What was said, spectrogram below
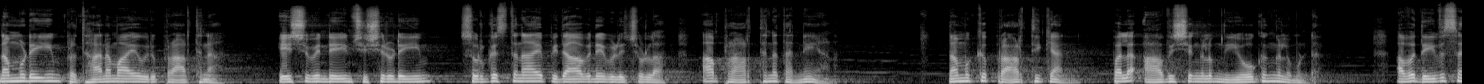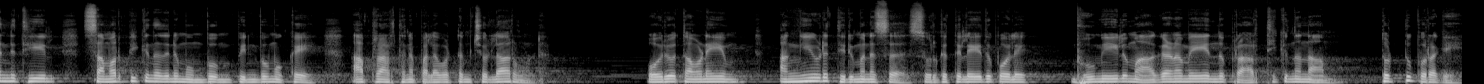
നമ്മുടെയും പ്രധാനമായ ഒരു പ്രാർത്ഥന യേശുവിന്റെയും ശിഷ്യരുടെയും സ്വർഗസ്ഥനായ പിതാവിനെ വിളിച്ചുള്ള ആ പ്രാർത്ഥന തന്നെയാണ്. നമുക്ക് പ്രാർത്ഥിക്കാൻ പല ആവശ്യങ്ങളും നിയോഗങ്ങളുമുണ്ട്. അവ ദൈവസന്നിധിയിൽ സമർപ്പിക്കുന്നതിന് മുമ്പും പിൻപുമൊക്കെ ആ പ്രാർത്ഥന പലവട്ടം ചൊല്ലാറുമുണ്ട്. ഓരോ തവണയും അങ്ങയുടെ തിരുമനസ് സ്വർഗത്തിലേതുപോലെ ഭൂമിയിലും ആകണമേ എന്ന് പ്രാർത്ഥിക്കുന്ന നാം തൊട്ടുപുറകെ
